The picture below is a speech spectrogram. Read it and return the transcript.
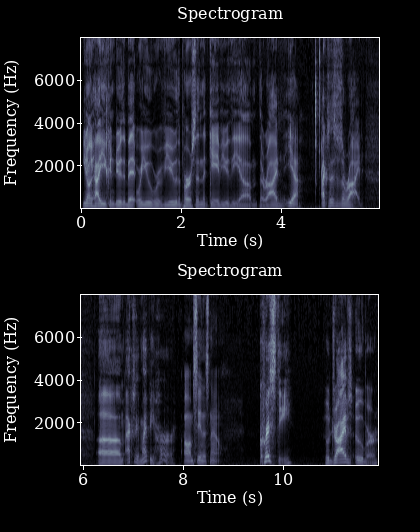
you know how you can do the bit where you review the person that gave you the um the ride. Yeah. Actually, this is a ride. Um, actually, it might be her. Oh, I'm seeing this now. Christy, who drives Uber,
